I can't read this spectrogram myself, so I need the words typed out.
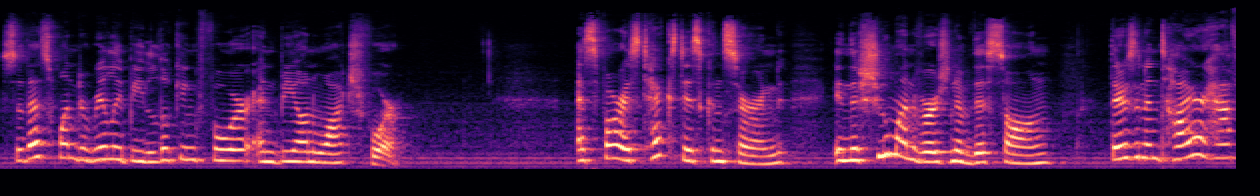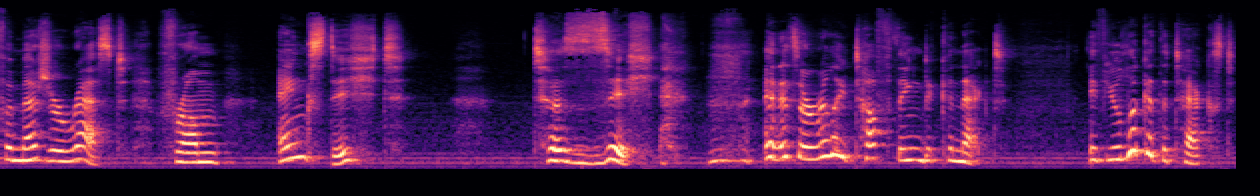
so that's one to really be looking for and be on watch for. As far as text is concerned, in the Schumann version of this song, there's an entire half a measure rest from ängstigt to sich, and it's a really tough thing to connect. If you look at the text,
